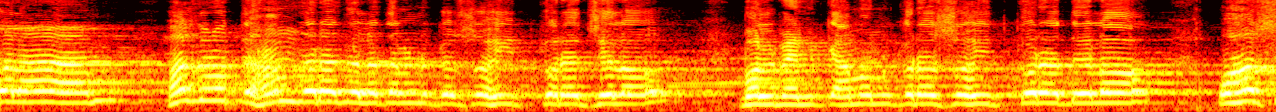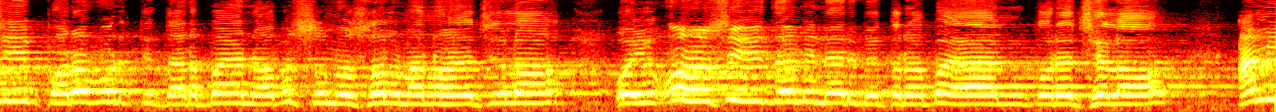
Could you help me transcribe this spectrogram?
গোলাম হজরত তালকে শহীদ করেছিল। বলবেন, কেমন করে শহীদ করে দিল? ওহাসি পরবর্তী তার বয়ান অবশ্য মুসলমান হয়েছিল। ওই ওহাসি জমিনের ভিতরে বয়ান করেছিল, আমি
